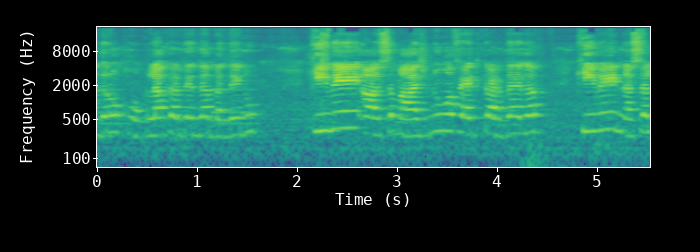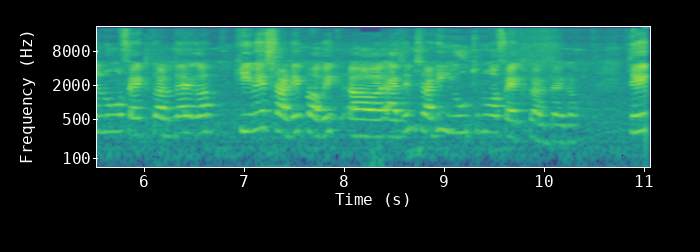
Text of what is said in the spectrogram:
ਅੰਦਰੋਂ ਖੋਖਲਾ ਕਰ ਦਿੰਦਾ ਬੰਦੇ ਨੂੰ, ਕਿਵੇਂ ਸਮਾਜ ਨੂੰ ਅਫੈਕਟ ਕਰਦਾ ਹੈਗਾ, ਕਿਵੇਂ ਨਸਲ ਨੂੰ ਅਫੈਕਟ ਕਰਦਾ ਹੈਗਾ, ਕਿਵੇਂ ਸਾਡੇ ਭਵਿੱਖ ਐਜ਼ ਇਨ ਸਾਡੀ ਯੂਥ ਨੂੰ ਅਫੈਕਟ ਕਰਦਾ ਹੈਗਾ। ਤੇ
